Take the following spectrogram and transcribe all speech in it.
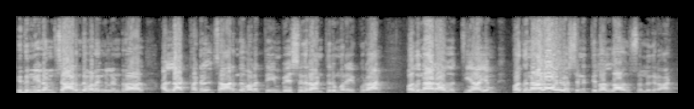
இது நிலம் சார்ந்த வளங்கள் என்றால் அல்லாஹ் கடல் சார்ந்த வளத்தையும் பேசுகிறான். திருமறை குரான் பதினாறாவது அத்தியாயம் பதினாலாவது வசனத்தில் அல்லாஹ் சொல்லுகிறான்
